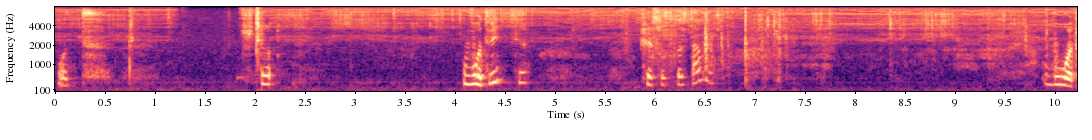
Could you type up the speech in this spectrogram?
Вот. Что? Вот, видите? Сейчас вот поставлю. Вот.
